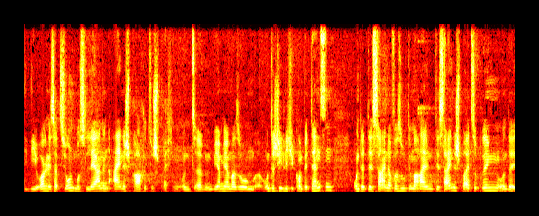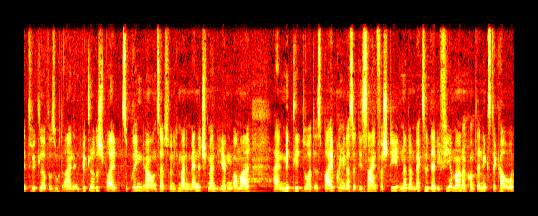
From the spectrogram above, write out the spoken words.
die, Organisation muss lernen, eine Sprache zu sprechen. Und ähm, wir haben ja immer so unterschiedliche Kompetenzen und der Designer versucht immer allen designisch beizubringen und der Entwickler versucht allen entwicklerisch beizubringen. Ja, und selbst wenn ich meinem Management irgendwann mal ein Mitglied dort es beibringe, dass er Design versteht, ne, dann wechselt er die Firma, dann kommt der nächste Chaot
